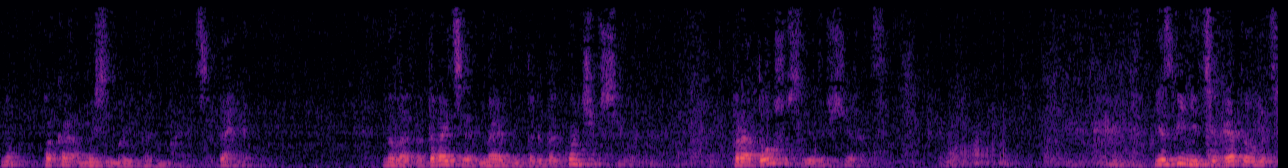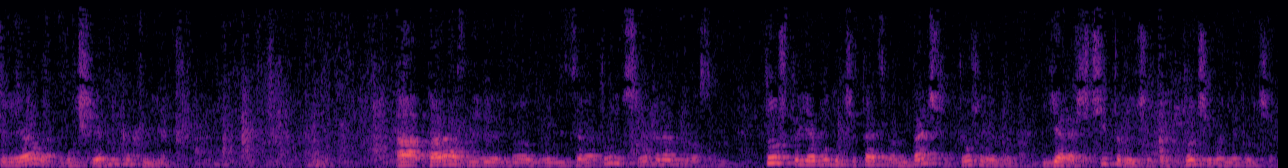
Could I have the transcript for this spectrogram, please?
Ну, пока мысль моя поднимается, да? Ну ладно, давайте на этом тогда кончим сегодня. Продолжу в следующий раз. Извините, этого материала в учебниках нет. А по разной в литературе все это разбросано. То, что я буду читать вам дальше, тоже я, я рассчитываю читать то, чего нет в учебниках.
